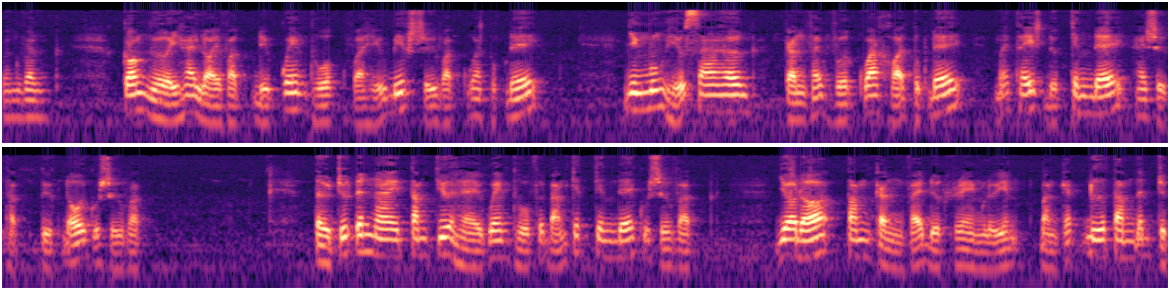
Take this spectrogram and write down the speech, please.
vân vân. Con người hay loài vật đều quen thuộc và hiểu biết sự vật qua tục đế. Nhưng muốn hiểu xa hơn, cần phải vượt qua khỏi tục đế mới thấy được chân đế hay sự thật tuyệt đối của sự vật. Từ trước đến nay, tâm chưa hề quen thuộc với bản chất chân đế của sự vật. Do đó, tâm cần phải được rèn luyện bằng cách đưa tâm đến trực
